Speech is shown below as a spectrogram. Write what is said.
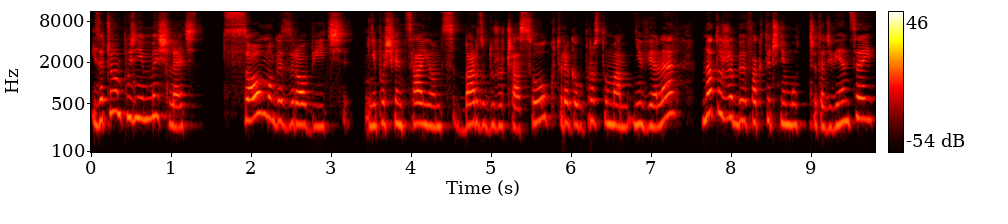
I zaczęłam później myśleć, co mogę zrobić, nie poświęcając bardzo dużo czasu, którego po prostu mam niewiele, na to, żeby faktycznie móc czytać więcej,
